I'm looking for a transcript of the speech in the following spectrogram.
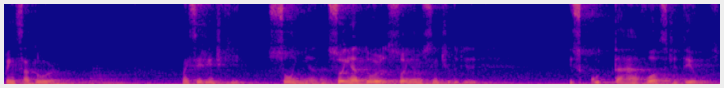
pensador, mas se a gente que sonha, né? sonhador, sonha no sentido de escutar a voz de Deus.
